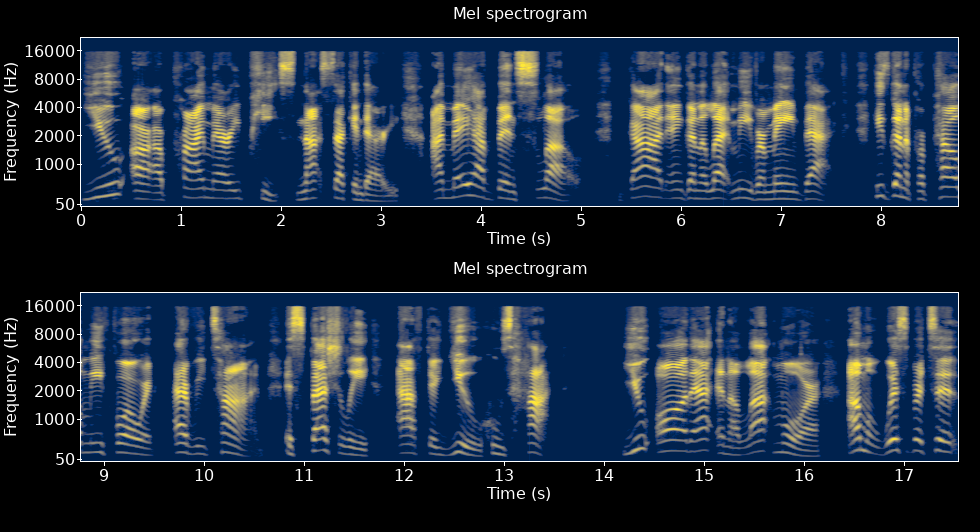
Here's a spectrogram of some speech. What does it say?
You are a primary piece, not secondary. I may have been slow. God ain't gonna let me remain back. He's gonna propel me forward every time, especially after you, who's hot. You all that and a lot more. I'm a whisper to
